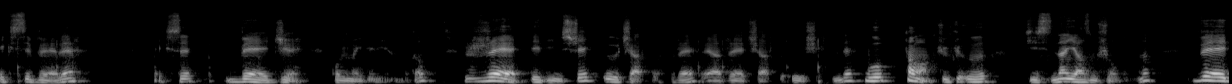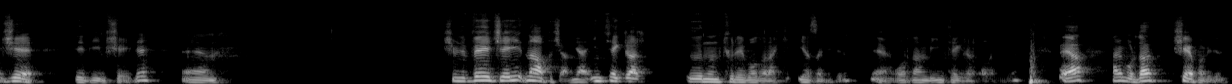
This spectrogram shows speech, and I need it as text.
eksi VR eksi VC koymayı deneyelim bakalım. R dediğimiz şey I çarpı R veya R çarpı I şeklinde. Bu tamam çünkü I cinsinden yazmış oldum bunu. VC dediğim şey de e, şimdi VC'yi ne yapacağım? Yani integral I'nın türevi olarak yazabilirim. Yani oradan bir integral alabilirim. Veya hani buradan şey yapabilirim.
